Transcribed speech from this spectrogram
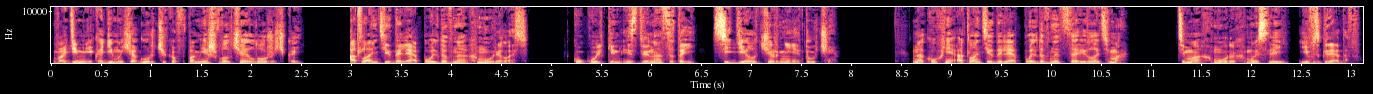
Вадим Никодимыч Огурчиков помешивал чай ложечкой. Атлантида Леопольдовна хмурилась. Кукулькин из двенадцатой сидел чернее тучи. На кухне Атлантиды Леопольдовны царила тьма. Тьма хмурых мыслей и взглядов.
